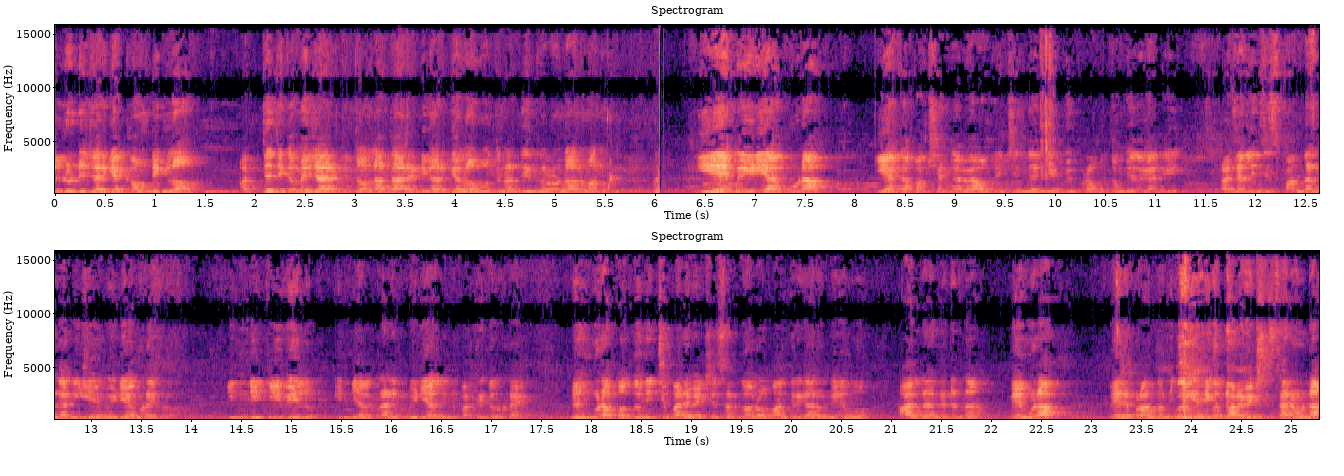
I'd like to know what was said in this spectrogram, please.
ఎల్లుండి జరిగే కౌంటింగ్లో అత్యధిక మెజారిటీతో లతారెడ్డి గారు గెలవబోతున్నారు. దీంట్లో రెండో అనుమానం లేదు. ఏ మీడియా కూడా ఏకపక్షంగా వ్యవహరించిందని చెప్పి ప్రభుత్వం మీద కానీ ప్రజల నుంచి స్పందన కానీ ఏ మీడియా కూడా ఇవ్వదు. ఇన్ని టీవీలు ఇన్ని ఎలక్ట్రానిక్ మీడియాలు ఇన్ని పత్రికలు ఉంటాయి. మేము కూడా పొద్దు నుంచి పర్యవేక్షిస్తాను గౌరవ మంత్రి గారు మేము ఆదినారాయణ అన్న మేము కూడా వేరే ప్రాంతం నుంచి ఎన్నిక పర్యవేక్షిస్తానే ఉన్నా.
